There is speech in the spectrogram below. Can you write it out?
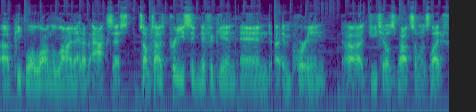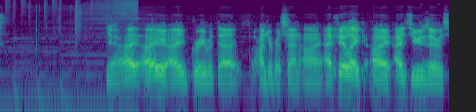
uh, people along the line that have access, sometimes pretty significant and uh, important uh, details about someone's life. Yeah, I, I, I agree with that 100%. Uh, I feel like uh, as users,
